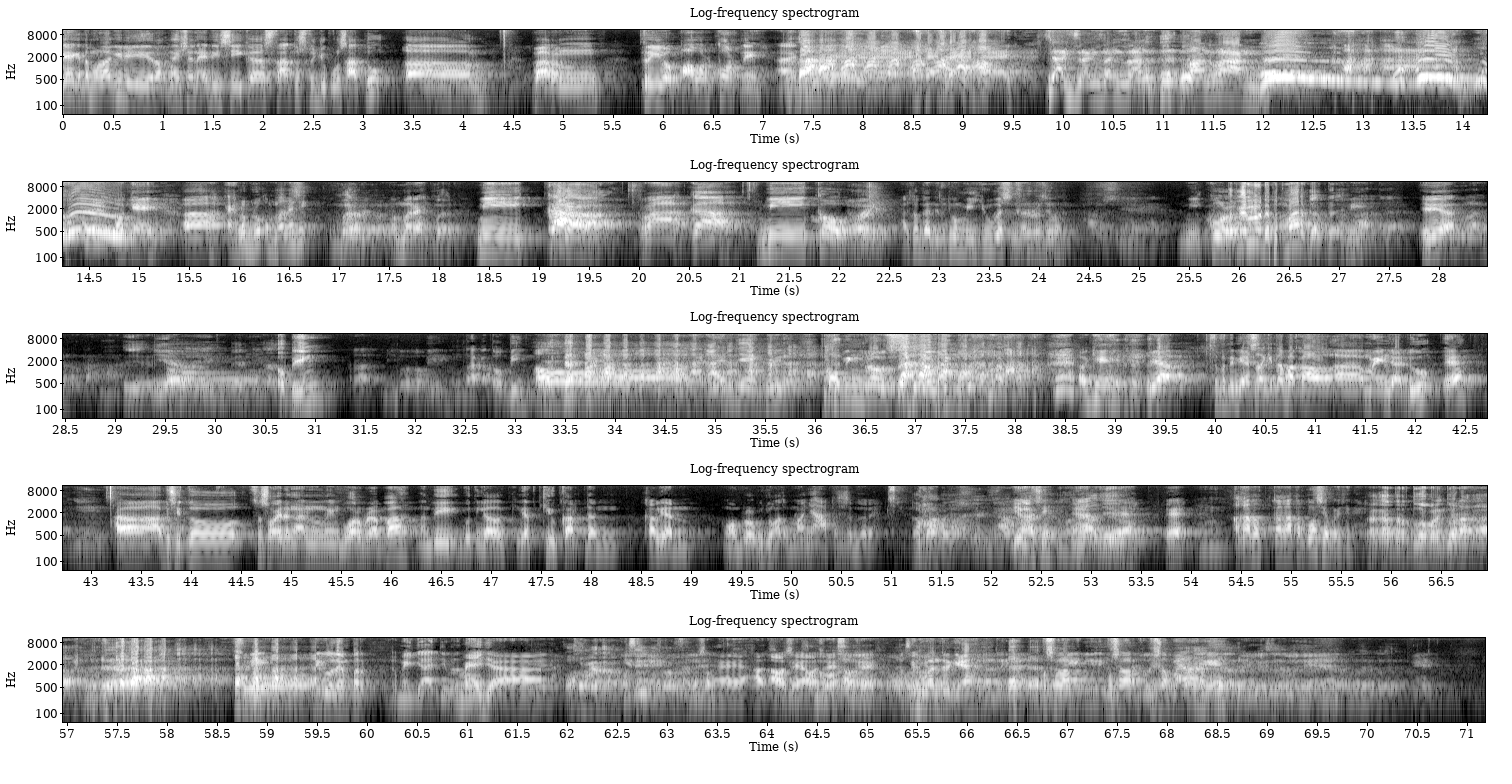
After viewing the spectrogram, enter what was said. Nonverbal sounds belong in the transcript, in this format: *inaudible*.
Oke, ketemu lagi di Rock Nation edisi ke 171 em, bareng trio Power Chord nih. Zang zang zang zang rang rang. Oke, eh eh lo berdua kembar gak sih? Kembar. Kembar ya? Kembar. Mika, Mika. Raka, Miko. Yoi. Asal ganti itu juga Mi juga sebenarnya lo. Mikul. Tapi kan lu dapet marga, Bray. Mi. Jadi ya Iya. Iya. Tobing. Miko Tobing, Raka Tobing. Oh, *laughs* anjing. Jadi topping bros. *laughs* *laughs* Oke, ya seperti biasa kita bakal uh, main dadu ya. Uh, abis itu sesuai dengan yang keluar berapa, nanti gue tinggal lihat cue card dan kalian ngobrol. Gue juga gak tahu mau nanya apa sih sebenarnya. Gak apa-apa ya. Iya gak sih? Ya, aja. iya. Eh, kakak kakak tertua siapa di sini? Kakak tertua paling tua Raka. *laughs* Ini, ini gue lempar ke meja aja berarti. Meja. Kosong ya tangan kiri. Kosong ya, ya. Awas ya, awas ya. Kosong Oke. ya. Ini bukan trik ya. Pesulap, pesulap, pesulap merah nih.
